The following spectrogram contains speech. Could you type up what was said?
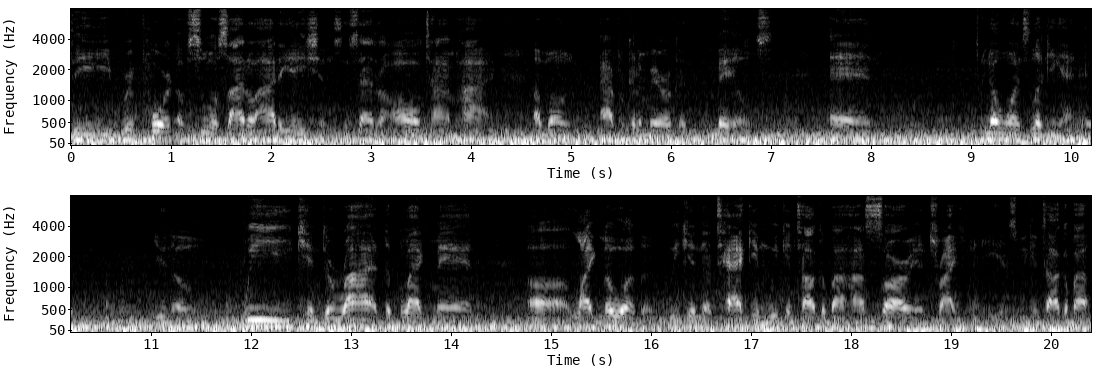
The report of suicidal ideations is at an all-time high among African-American males. And no one's looking at it. You know, we can deride the black man uh, like no other. We can attack him. We can talk about how sorry and trifling he is. We can talk about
